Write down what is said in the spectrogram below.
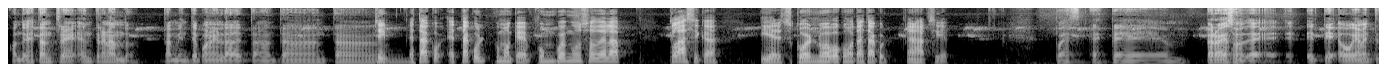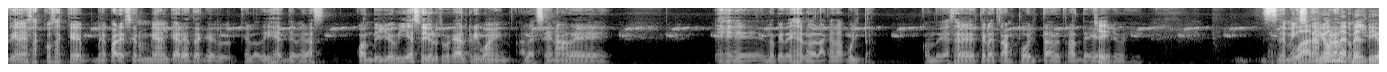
cuando ellos están tre- entrenando, también te ponen la de tan, tan, tan. Sí, está, está cool. Como que fue un buen uso de la clásica y el score nuevo como está, está cool. Ajá, sigue. Pues, este. Pero eso, eh, eh, eh, obviamente tiene esas cosas que me parecieron bien al garete, que, que lo dije. De veras, cuando yo vi eso, yo le tuve que dar rewind a la escena de. eh, lo que te dije, lo de la catapulta. Cuando ya se teletransporta detrás de Sí. ellos. Y se me adiós, me perdí,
